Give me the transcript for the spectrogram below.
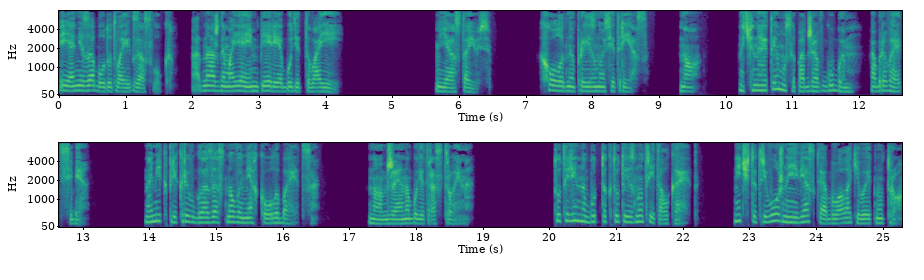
«Я не забуду твоих заслуг. Однажды моя империя будет твоей». «Я остаюсь», — холодно произносит Риас. «Но...» Начинает Эмус и, поджав губы, обрывает себя. На миг, прикрыв глаза, снова мягко улыбается. Но Джена будет расстроена. Тут Элина будто кто-то изнутри толкает. Нечто тревожное и вязкое обволакивает нутро.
